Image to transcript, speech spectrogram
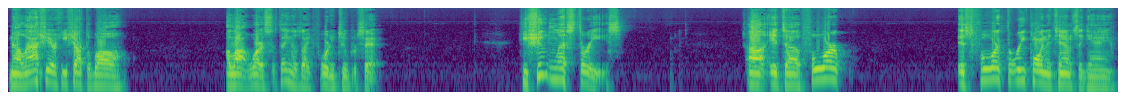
Now, last year he shot the ball a lot worse. I think it was like 42%. He's shooting less threes. Uh, it's a four. It's four three-point attempts a game.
